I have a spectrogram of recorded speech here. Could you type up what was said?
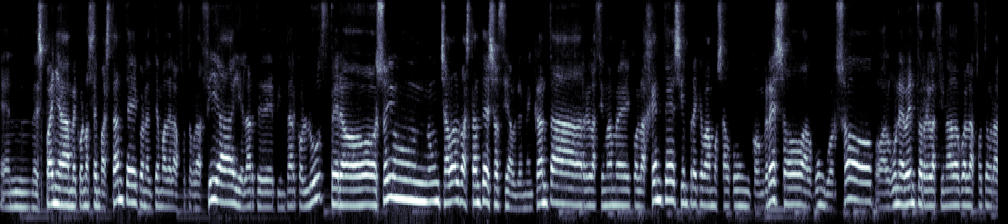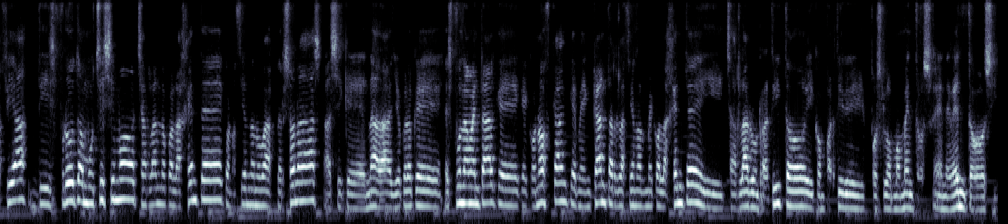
en en España me conocen bastante con el tema de la fotografía y el arte de pintar con luz, pero soy un, chaval bastante sociable. Me encanta relacionarme con la gente siempre que vamos a algún congreso, algún workshop o algún evento relacionado con la fotografía. Disfruto muchísimo charlando con la gente, conociendo nuevas personas. Así que nada, yo creo que es fundamental que, que conozcan, que me encanta relacionarme con la gente y charlar un ratito y compartir pues, los momentos en eventos y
